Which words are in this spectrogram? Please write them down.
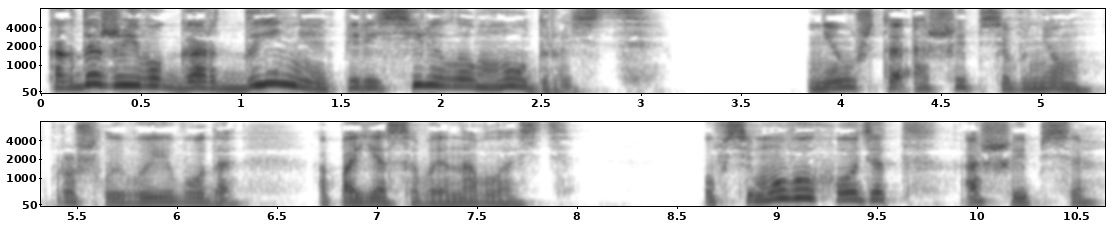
Когда же его гордыня пересилила мудрость? Неужто ошибся в нем прошлый воевода, опоясывая на власть? По всему выходит, ошибся.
